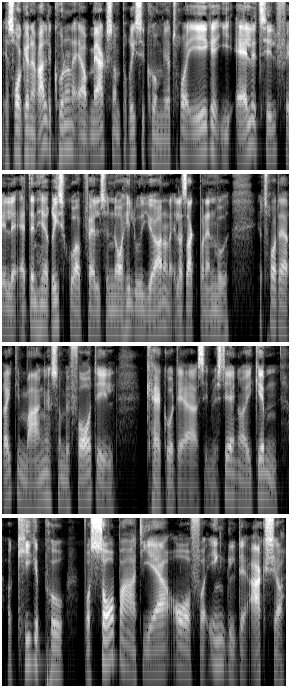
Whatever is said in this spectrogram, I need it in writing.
Jeg tror generelt, at kunderne er opmærksomme på risiko, men jeg tror ikke i alle tilfælde, at den her risikoopfattelse når helt ud i hjørnerne, eller sagt på en anden måde. Jeg tror, der er rigtig mange, som med fordel kan gå deres investeringer igennem og kigge på, hvor sårbare de er over for enkelte aktier,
